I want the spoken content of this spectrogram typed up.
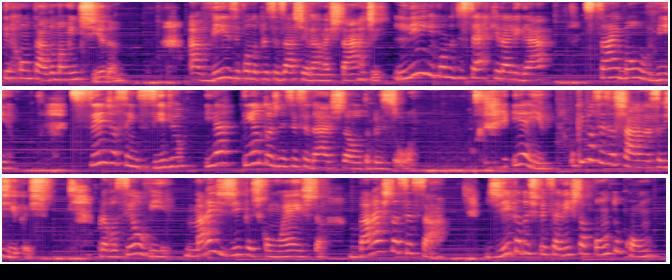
ter contado uma mentira. Avise quando precisar chegar mais tarde, ligue quando disser que irá ligar, saiba ouvir. Seja sensível e atento às necessidades da outra pessoa. E aí, o que vocês acharam dessas dicas? Para você ouvir mais dicas como esta, basta acessar dicadoespecialista.com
